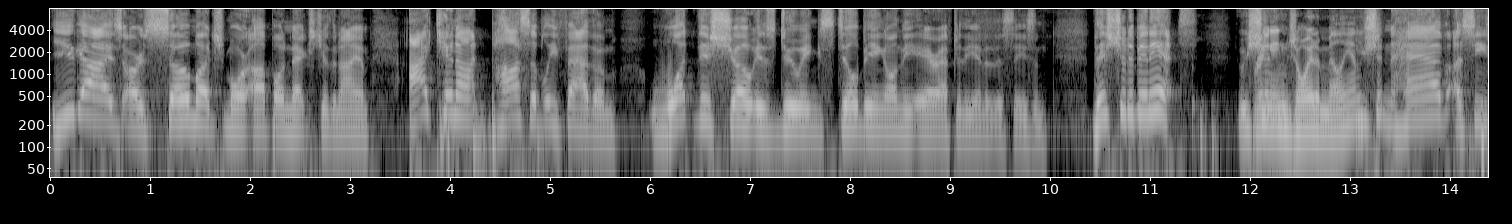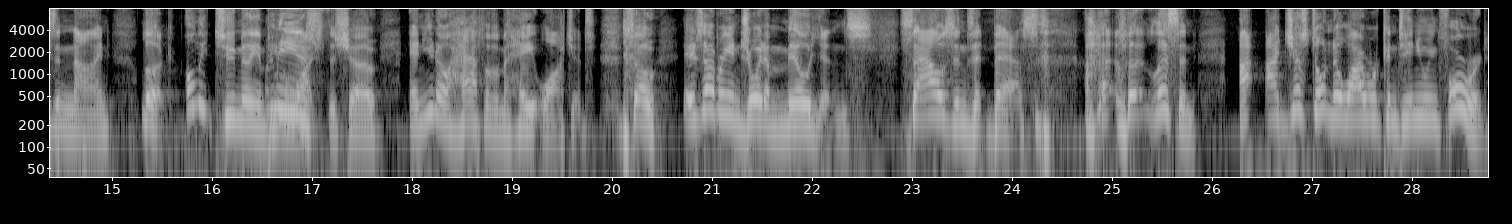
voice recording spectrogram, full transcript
you guys are so much more up on next year than I am. I cannot possibly fathom what this show is doing still being on the air after the end of the season. This should have been it. We Bringing shouldn't- joy to millions. You shouldn't have a season nine. Look, only two million do people mean watch the show, and you know half of them hate watch it. So it's not bringing joy to millions, thousands at best. L- Listen, I, I just don't know why we're continuing forward.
